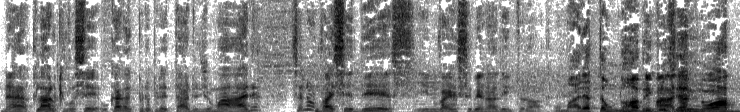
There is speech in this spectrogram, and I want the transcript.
né? Claro que você, o cara é proprietário de uma área, você não vai ceder e não vai receber nada em troca. Uma área tão nobre, inclusive. Uma área nobre,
